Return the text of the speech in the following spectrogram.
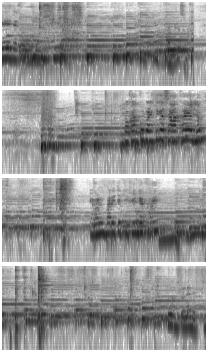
এই দেখো তো কাকুর বাড়ি থেকে চা খাই এলাম। এখন বাড়িতে টিফিনটা খাই। তুল তুলে নিচ্ছি।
